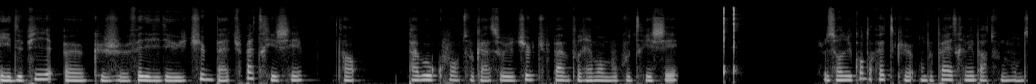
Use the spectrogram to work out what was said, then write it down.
Et depuis euh, que je fais des vidéos YouTube, bah tu peux pas tricher. Enfin, pas beaucoup en tout cas. Sur YouTube, tu peux pas vraiment beaucoup tricher. Je me suis rendu compte en fait qu'on peut pas être aimé par tout le monde.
